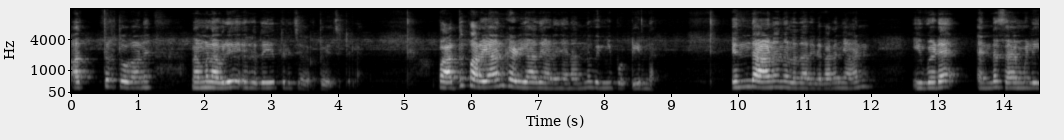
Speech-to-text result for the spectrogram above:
അത്രത്തോളമാണ് നമ്മൾ അവരെ ഹൃദയത്തിൽ ചേർത്ത് വെച്ചിട്ടുള്ളത്. അപ്പം അത് പറയാൻ കഴിയാതെയാണ് ഞാൻ അന്ന് വിങ്ങി പൊട്ടിയിരുന്നത് എന്താണ് എന്നുള്ളത് അറിയില്ല. കാരണം ഞാൻ ഇവിടെ എന്റെ ഫാമിലി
